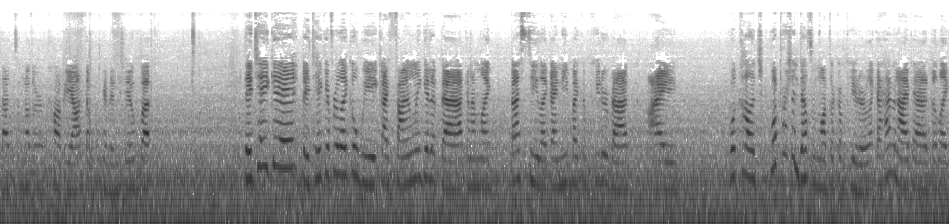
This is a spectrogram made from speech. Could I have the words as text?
that's another caveat that we'll get into. But they take it, they take it for like a week. I finally get it back, and I'm like, Bestie, like, I need my computer back. I, what college, what person doesn't want their computer? Like, I have an iPad, but like,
